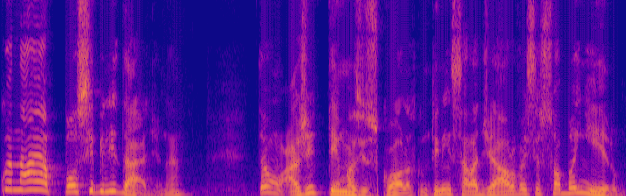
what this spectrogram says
Quando há a possibilidade, né? Então, a gente tem umas escolas que não tem nem sala de aula, vai ser só banheiro.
